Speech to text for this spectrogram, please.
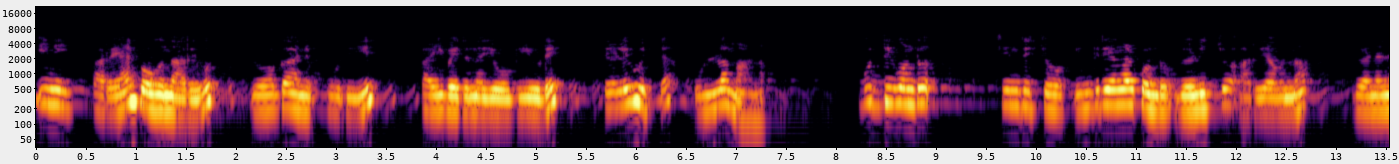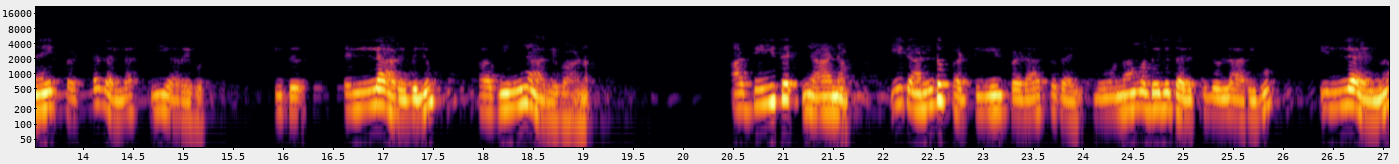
ഇനി പറയാൻ പോകുന്ന അറിവ് യോഗാനുഭൂതിയിൽ കൈവരുന്ന യോഗിയുടെ തെളിവുറ്റ ഉള്ളമാണ്. ബുദ്ധി കൊണ്ട് ചിന്തിച്ചോ ഇന്ദ്രിയങ്ങൾ കൊണ്ട് ഗണിച്ചോ അറിയാവുന്ന ഗണനയിൽപ്പെട്ടതല്ല ഈ അറിവ്. ഇത് എല്ലാ അറിവിലും കവിഞ്ഞ അറിവാണ്. അതീത ജ്ഞാനം ഈ രണ്ട് പട്ടികയിൽ പെടാത്തതായി മൂന്നാമതൊരു തരത്തിലുള്ള അറിവും ഇല്ല എന്ന്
